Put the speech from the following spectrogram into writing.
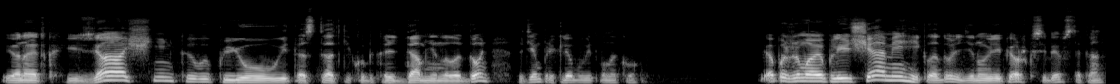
и она так изящненько выплевывает остатки кубика льда мне на ладонь, затем прихлебывает молоко. Я пожимаю плечами и кладу ледяную лепешку себе в стакан.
